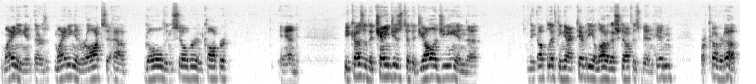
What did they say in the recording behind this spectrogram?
mining and there's mining in rocks that have gold and silver and copper and because of the changes to the geology and the, the uplifting activity, a lot of this stuff has been hidden or covered up,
